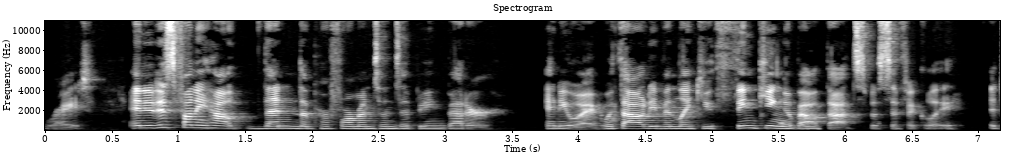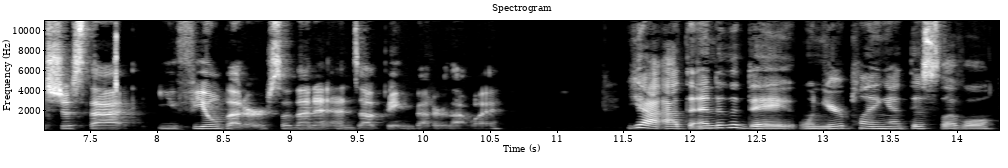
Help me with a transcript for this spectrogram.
Right. And it is funny how then the performance ends up being better anyway without even like you thinking about that specifically. It's just that you feel better so then it ends up being better that way. Yeah at the end of the day when you're playing at this level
